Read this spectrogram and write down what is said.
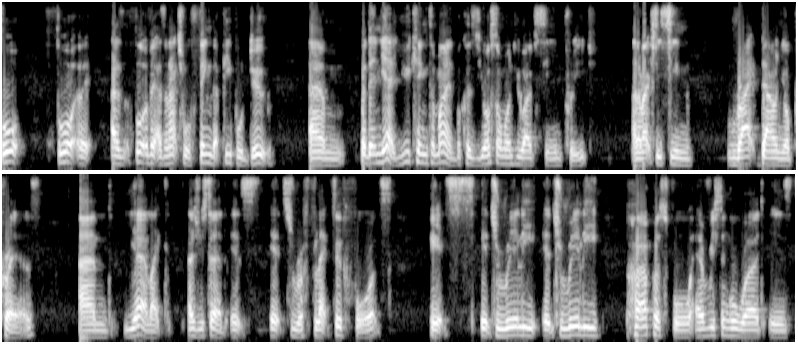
thought thought of it as thought of it as an actual thing that people do. Um, but then yeah, you came to mind because you're someone who I've seen preach, and I've actually seen write down your prayers, and yeah, like as you said, it's it's reflective thoughts. It's it's really it's really purposeful. Every single word is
